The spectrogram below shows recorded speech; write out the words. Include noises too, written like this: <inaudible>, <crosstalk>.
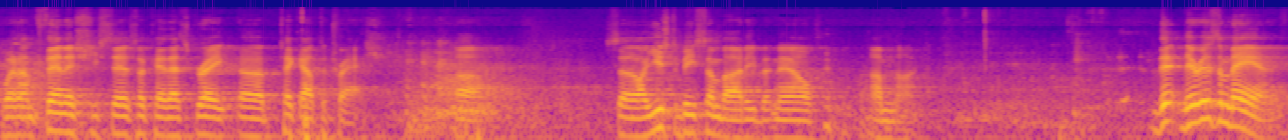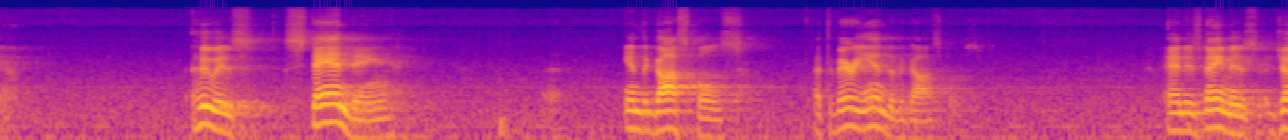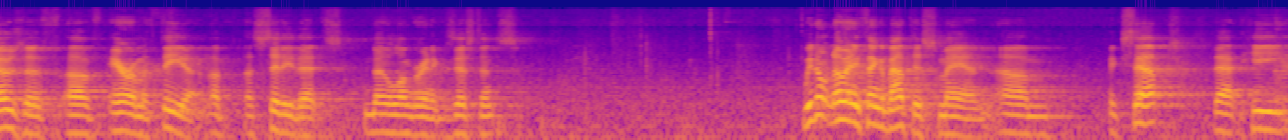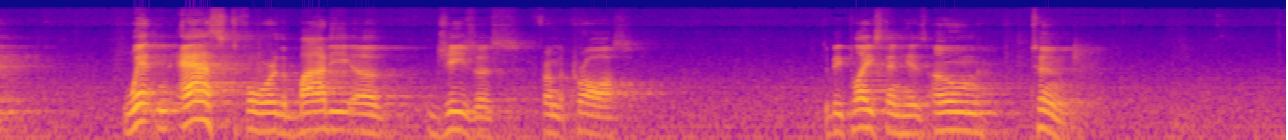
when I'm finished, she says, "Okay, that's great. Uh, take out the trash." Uh, so I used to be somebody, but now I'm not. There, there is a man who is standing in the Gospels at the very end of the Gospels. And his name is Joseph of Arimathea, a, a city that's no longer in existence. We don't know anything about this man, um, except that he went and asked for the body of Jesus from the cross to be placed in his own tomb.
